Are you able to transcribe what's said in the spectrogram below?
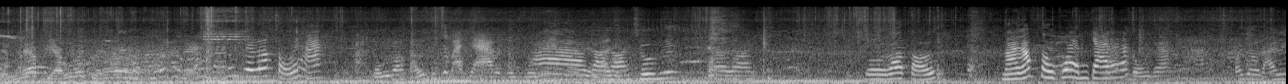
nhìn thấy hấp dẫn quá chị ha Đúng như lớn tuổi hả? tụi con thử cái bà già mình thường thường À, rồi, rồi. xương á Rồi rồi Tuổi Này góc tu của em trai đó đó. Đùi nè. Bỏ vô đại đi.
